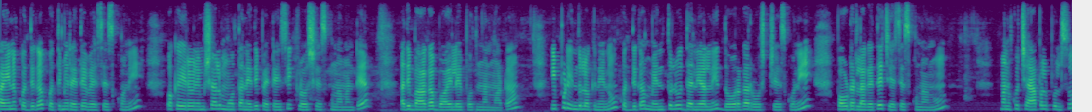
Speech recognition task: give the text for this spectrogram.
పైన కొద్దిగా కొత్తిమీర అయితే వేసేసుకొని ఒక ఇరవై నిమిషాలు మూత అనేది పెట్టేసి క్లోజ్ చేసుకున్నామంటే అది బాగా బాయిల్ అయిపోతుందన్నమాట. ఇప్పుడు ఇందులోకి నేను కొద్దిగా మెంతులు ధనియాలని దూరగా రోస్ట్ చేసుకొని పౌడర్ లాగైతే చేసేసుకున్నాను. మనకు చేపల పులుసు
